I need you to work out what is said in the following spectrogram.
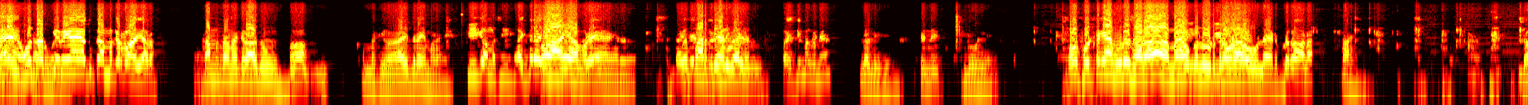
ਬਈ, ਹੁਣ ਦੱਸ ਕਿਵੇਂ ਆਇਆ ਤੂੰ ਕੰਮ ਕਰਵਾ ਯਾਰ। ਕੰਮ ਤਾਂ ਮੈਂ ਕਰਾ ਦੂੰ। ਹਾਂ। ਕੰਮ ਸੀ ਆ ਇਧਰ ਹੀ ਮੜਾ ਕੀ ਕੰਮ ਸੀ? ਇੱਧਰ ਉਹ ਆਇਆ ਮੜਾ ਯਾਰ। ਕੋਈ ਪਰਦੇ ਵਾਲੀ ਗੱਲ। ਪੈਸੇ ਮੰਗਣੇ ਆ? ਲੈ ਦੇ ਦੇ ਕਿੰਨੇ 2000 ਉਹ ਫੁੱਟ ਗਿਆ ਮੂਰੋ ਸਾਰਾ ਮੈਂ ਉਹ ਲੋਡ ਕਰਾਉਣਾ ਉਹ ਲਾਈਟ ਦਿਖਾਣਾ ਹਾਂ। ਦਾ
